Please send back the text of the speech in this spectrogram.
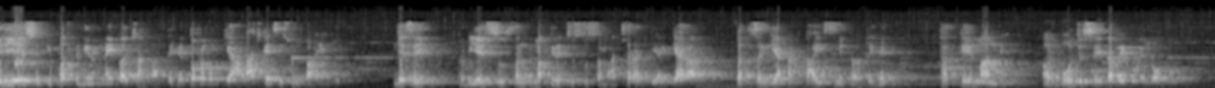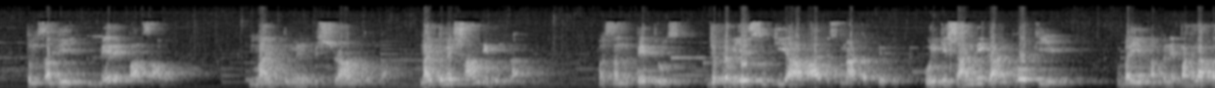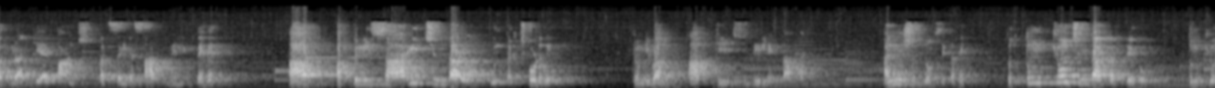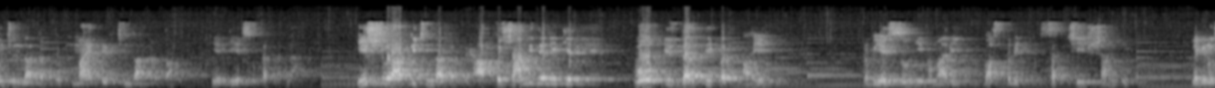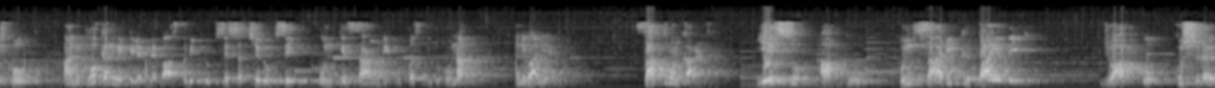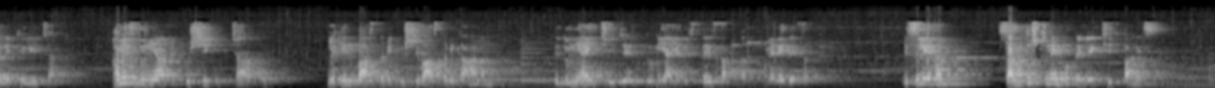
यदि यीशु की उपस्थिति हम नहीं पहचान पाते हैं तो हम उनकी आवाज़ कैसे सुन पाएँगे? जैसे प्रभु यीशु संत मत्ती रचित समाचार अध्याय ग्यारह पद संज्ञा अट्ठाईस में कहते हैं, थके मांदे और बोझ से दबे हुए लोगों, तुम सभी मेरे पास आओ। मैं तुम्हें विश्राम दूँगा। मैं तुम्हें शांति दूँगा। और संत पेतरुस, जो प्रभु यीशु की आवाज़ सुना करते थे, उनकी शांति का अनुभव किए। वही अपने पहला पत्र अध्याय पाँच, पद संख्या सात में लिखते हैं, आप अपनी सारी चिंताएँ उन पर छोड़ दें, क्योंकि वह आपकी सुधि लेता है। अन्य शब्दों से कहें तो तुम क्यों चिंता करते हो? तुम क्यों चिंता करते हो? मैं तेरी चिंता करता हूँ। ये यीशु का कहना है। ईश्वर आपकी चिंता करते हैं, आपको शांति देने के लिए वो इस धरती पर आए। प्रभु यीशु ही हमारी वास्तविक, सच्ची शांति। लेकिन उसको अनुभव करने के लिए हमें वास्तविक रूप से, सच्चे रूप से उनके सामने उपस्थित होना अनिवार्य है। सातवां कारण, यीशु आपको उन सारी कृपाएँ देंगे जो आपको खुश रहने के लिए चाहते हम इस दुनिया में खुशी चाहते हैं। लेकिन वास्तविक खुशी, वास्तविक आनंद, ये दुनियाई चीज़ें दुनियाई रिश्ते संबंध हमें नहीं दे सकते। इसलिए हम संतुष्ट नहीं होते एक चीज़ पाने से।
